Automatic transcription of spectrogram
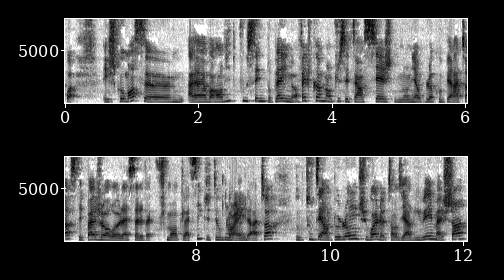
quoi. Et je commence euh, à avoir envie de pousser. Donc là, en fait, comme en plus c'était un siège, ils m'ont mis au bloc opératoire, c'était pas genre euh, la salle d'accouchement classique, j'étais au bloc ouais. opératoire. Donc tout est un peu long, tu vois, le temps d'y arriver, machin.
